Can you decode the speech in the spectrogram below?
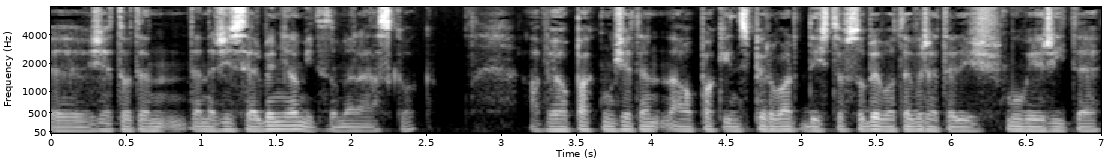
eh, že to ten, ten režisér by měl mít v tom náskok. A vy ho pak můžete naopak inspirovat, když to v sobě otevřete, když mu věříte,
